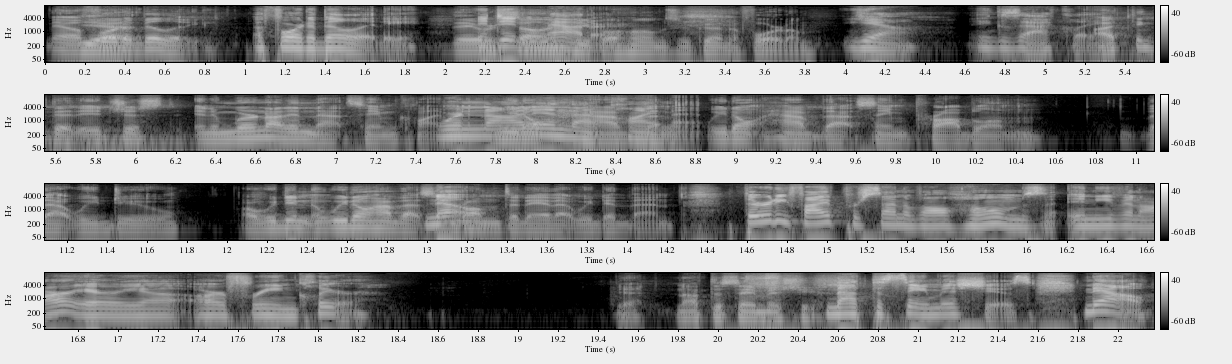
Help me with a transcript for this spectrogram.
Yeah, Yeah. affordability. affordability. They it were didn't selling matter. people homes who couldn't afford them. Yeah, exactly. I think that it just, and we're not in that same climate. We're not don't in that have climate. we don't have that same problem that we do, or we didn't. We don't have that same No. problem today that we did then. 35% of all homes in even our area are free and clear. Yeah, not the same issues. Not the same issues. Now,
